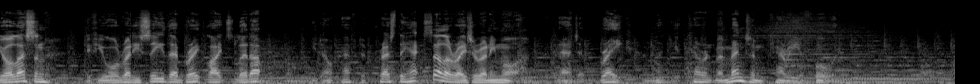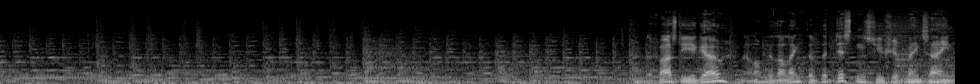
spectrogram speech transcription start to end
Your lesson if you already see their brake lights lit up, you don't have to press the accelerator anymore. Prepare to brake and let your current momentum carry you forward. The faster you go, the longer the length of the distance you should maintain.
